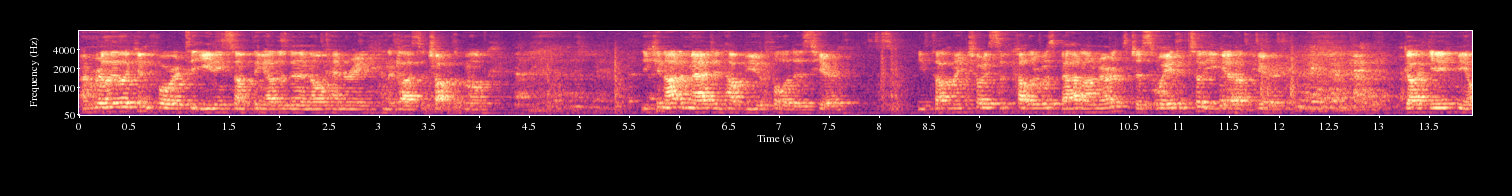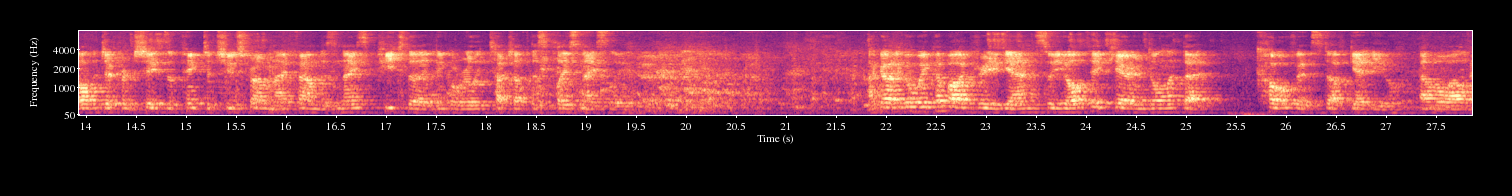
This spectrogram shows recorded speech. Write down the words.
I'm really looking forward to eating something other than an O. Henry and a glass of chocolate milk. You cannot imagine how beautiful it is here. You thought my choice of color was bad on earth? Just wait until you get up here. God gave me all the different shades of pink to choose from, and I found this nice peach that I think will really touch up this place nicely. I gotta go wake up Audrey again, so you all take care and don't let that COVID stuff get you. LOL.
